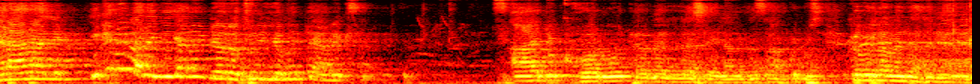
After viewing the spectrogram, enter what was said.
እራራልኝ፣ ይቅር በለኝ እያለ ደረቱን እየመጣ ያለቅሳል። ጻድቅ ሆኖ ተመለሰ ይላል መጽሐፍ ቅዱስ። ክብር ለመድኃኔዓለም።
